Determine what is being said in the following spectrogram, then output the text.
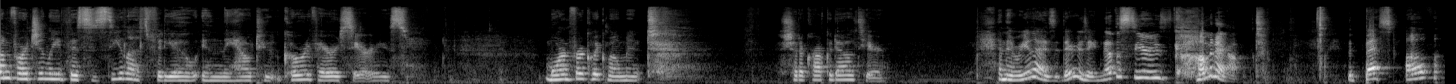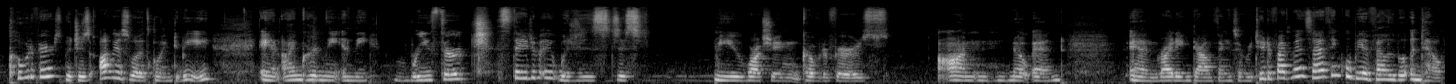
Unfortunately, this is the last video in the How to Covert Affairs series. Mourn for a quick moment, shed a crocodile tear, and then realize that there is another series coming out. The best of Covert Affairs, which is obviously what it's going to be, and I'm currently in the research stage of it, which is just me watching Covert Affairs on no end and writing down things every two to five minutes that I think will be a valuable intel.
